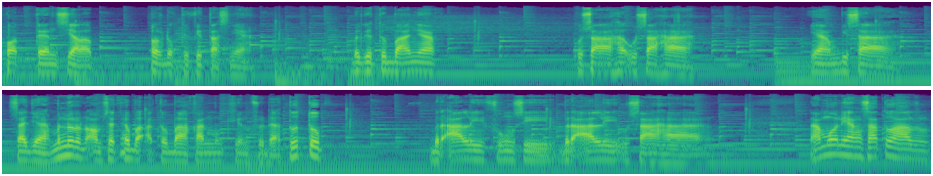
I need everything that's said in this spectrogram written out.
potensial produktivitasnya. Begitu banyak usaha-usaha yang bisa saja menurun omsetnya atau bahkan mungkin sudah tutup. Beralih fungsi beralih usaha. Namun yang satu hal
